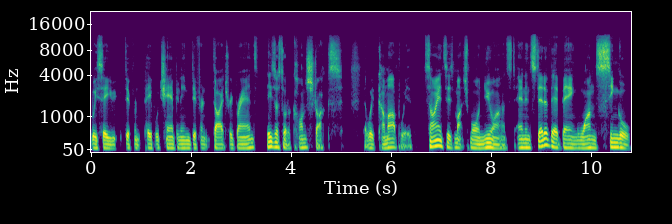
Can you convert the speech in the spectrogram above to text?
we see different people championing different dietary brands. These are sort of constructs that we've come up with. Science is much more nuanced. And instead of there being one single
